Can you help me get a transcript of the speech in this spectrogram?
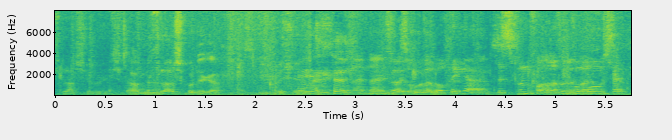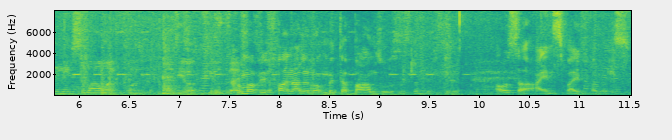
Flasche würde ich Ich glaub, eine Flasche, Digga. Nein, so ist Cola noch. Digga, bis 5 Uhr, 5 Uhr morgens fährt die nächste Bahn, mein Freund. 4 Uhr, 4 Uhr Guck mal, wir fahren alle noch mit der Bahn, so ist es nämlich. Außer ein, zwei von uns.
